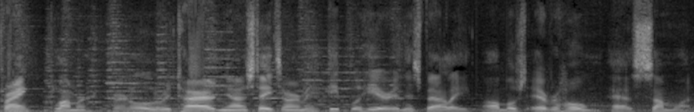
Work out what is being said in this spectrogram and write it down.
Frank Plummer, Colonel, retired in the United States Army. People here in this valley, almost every home has someone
